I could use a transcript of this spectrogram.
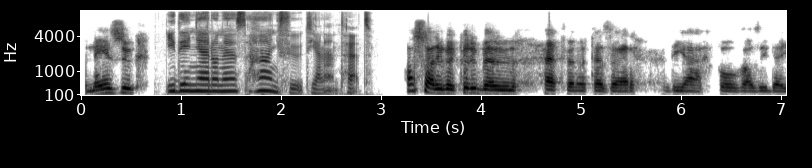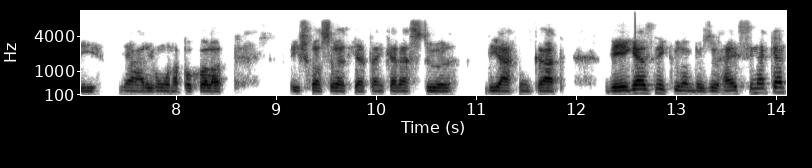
nézzük. Idén nyáron ez hány főt jelenthet? Azt várjuk, hogy körülbelül 75 ezer diák fog az idei nyári hónapok alatt iskolaszövetkezeten keresztül diákmunkát végezni különböző helyszíneken.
